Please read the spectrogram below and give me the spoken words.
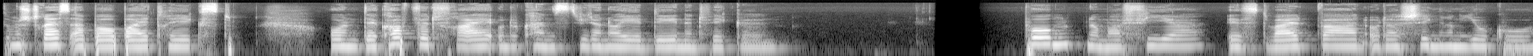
zum Stressabbau beiträgst und der Kopf wird frei und du kannst wieder neue Ideen entwickeln. Punkt Nummer vier ist Waldbahn oder Shinrin-yoku.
